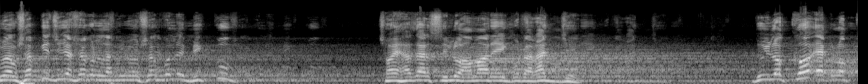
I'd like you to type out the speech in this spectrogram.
ইমাম সাহেবকে জিজ্ঞাসা করলাম, ইমাম সাহেব বলে ভিক্ষুক, ছয় হাজার ছিল আমার এই গোটা রাজ্যে। দুই লক্ষ, এক লক্ষ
